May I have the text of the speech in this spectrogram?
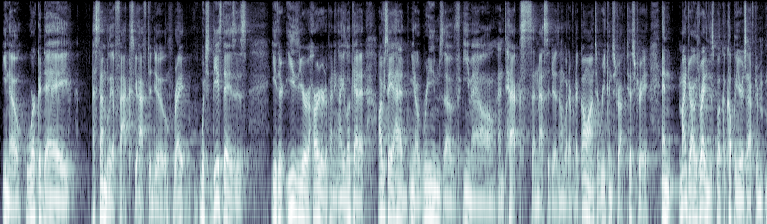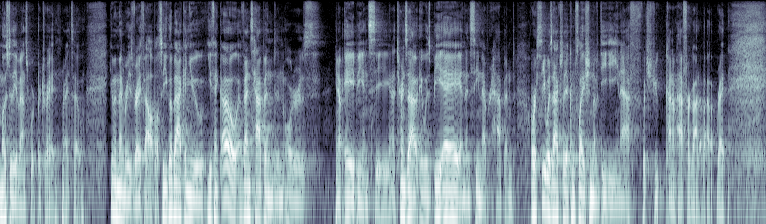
you know, workaday assembly of facts you have to do, right? Which these days is either easier or harder depending how you look at it. Obviously, I had you know reams of email and texts and messages and whatever to go on to reconstruct history. And mind you, I was writing this book a couple years after most of the events were portrayed, right? So human memory is very fallible. So you go back and you you think, oh, events happened in orders you know, A, B, and C. And it turns out it was B, A, and then C never happened. Or C was actually a conflation of D, E, and F, which you kind of have forgot about, right?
